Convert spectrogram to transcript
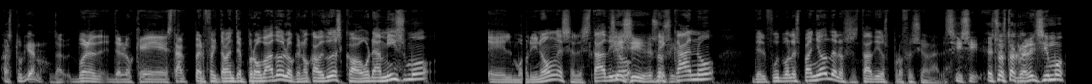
asturiano. Bueno, de, lo que está perfectamente probado, lo que no cabe duda es que ahora mismo el Molinón es el estadio Sí, sí, eso sí. decano del fútbol español de los estadios profesionales. Sí, sí, esto está clarísimo.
